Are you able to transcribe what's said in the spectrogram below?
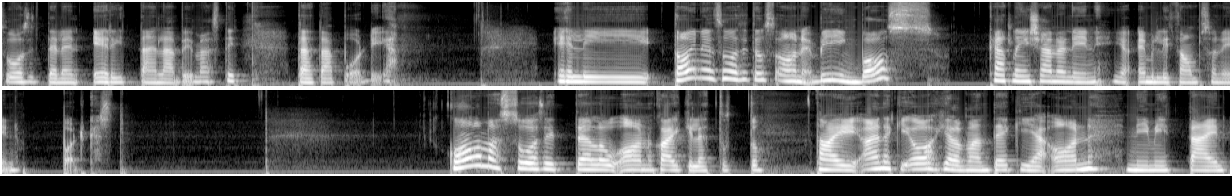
Suosittelen erittäin lämpimästi tätä podia. Eli toinen suositus on Being Boss, Kathleen Shannonin ja Emily Thompsonin podcast. Kolmas suosittelu on kaikille tuttu, tai ainakin ohjelman tekijä on, nimittäin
